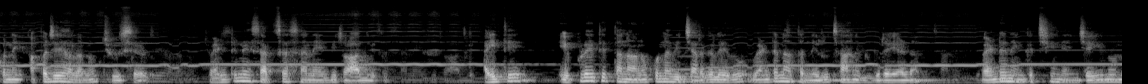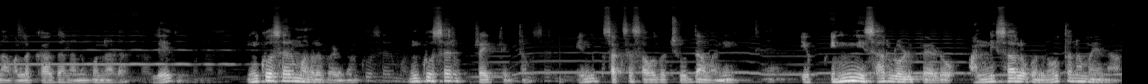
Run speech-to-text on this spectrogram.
కొన్ని అపజయాలను చూశాడు. వెంటనే సక్సెస్ అనేది రాలేదు. అయితే ఎప్పుడైతే తను అనుకున్నది జరగలేదో వెంటనే అతను నిరుత్సాహానికి గురయ్యాడా? వెంటనే ఇంకచ్చి నేను చేయను నా వల్ల కాదని అనుకున్నాడా? లేదు. ఇంకోసారి మొదలు పెడదాం ఇంకోసారి ప్రయత్నిద్దాం. ఎందుకు సక్సెస్ అవ్వదో చూద్దామని ఎన్నిసార్లు ఓడిపోయాడో అన్నిసార్లు ఒక నూతనమైన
